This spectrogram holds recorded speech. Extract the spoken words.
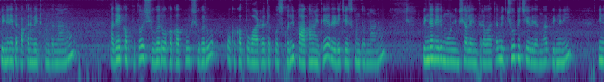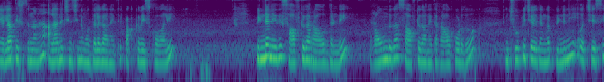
పిండిని అయితే పక్కన పెట్టుకుంటున్నాను. అదే కప్పుతో షుగర్ ఒక కప్పు షుగరు ఒక కప్పు వాటర్ అయితే పోసుకొని పాకం అయితే రెడీ చేసుకుంటున్నాను. పిండి అనేది మూడు నిమిషాలు అయిన తర్వాత మీకు చూపించే విధంగా పిండిని నేను ఎలా తీస్తున్నానో అలానే చిన్న చిన్న ముద్దలుగానైతే పక్కకు వేసుకోవాలి. పిండి అనేది సాఫ్ట్గా రావద్దండి. రౌండ్గా సాఫ్ట్గానైతే రాకూడదు. నేను చూపించే విధంగా పిండిని వచ్చేసి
